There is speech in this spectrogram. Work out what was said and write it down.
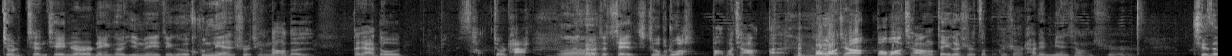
就是前前一阵儿那个因为这个婚恋事情闹的，大家都操，就是他，嗯这这遮不住了，宝宝强，哎，宝宝强，宝宝强这个是怎么回事？他这面相是其实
